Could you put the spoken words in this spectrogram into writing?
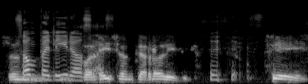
Son, son peligrosas. Por ahí son terroríficas. Sí.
